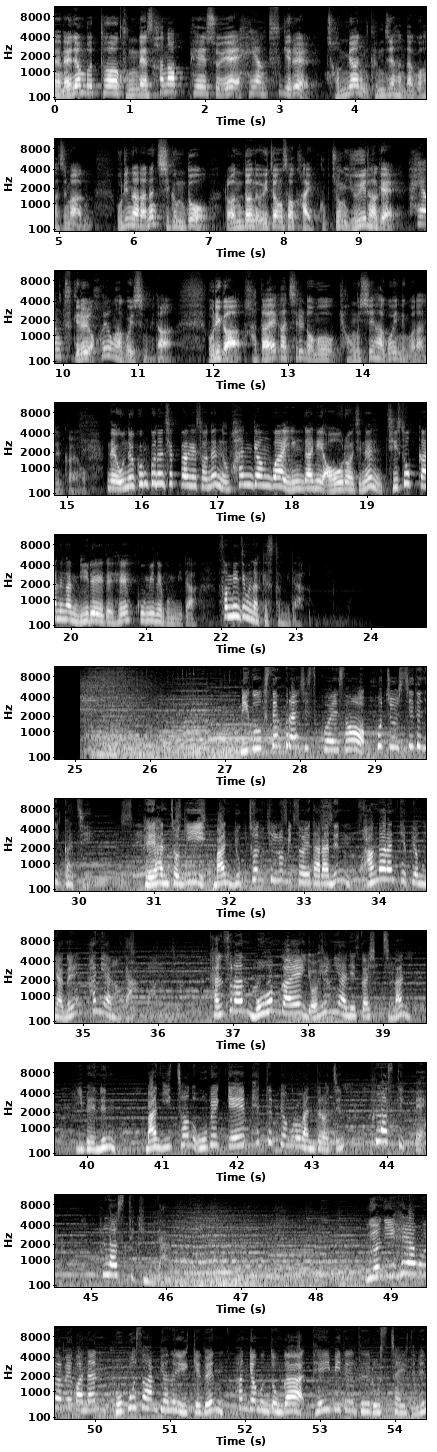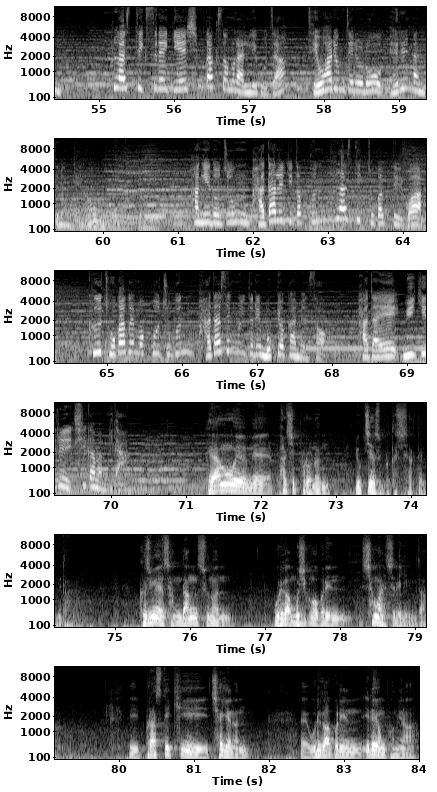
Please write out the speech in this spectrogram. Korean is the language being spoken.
네, 내년부터 국내 산업 폐수의 해양 투기를 전면 금지한다고 하지만 우리나라는 지금도 런던 의정서 가입국 중 유일하게 해양 투기를 허용하고 있습니다. 우리가 바다의 가치를 너무 경시하고 있는 건 아닐까요? 네, 오늘 꿈꾸는 책방에서는 환경과 인간이 어우러지는 지속 가능한 미래에 대해 고민해 봅니다. 선민지 문학캐스터입니다. 미국 샌프란시스코에서 호주 시드니까지 배 한 척이 16,000km에 달하는 광활한 태평양을 항해합니다. 단순한 모험가의 여행이 아닐까 싶지만 이 배는 12,500개의 페트병으로 만들어진 플라스틱 배, 플라스티키입니다. 우연히 해양오염에 관한 보고서 한 편을 읽게 된 환경운동가 데이비드 드 로스차일드는 플라스틱 쓰레기의 심각성을 알리고자 재활용 재료로 배를 만드는데요. 항해 도중 바다를 뒤덮은 플라스틱 조각들과 그 조각을 먹고 죽은 바다 생물들을 목격하면서 바다의 위기를 실감합니다. 해양 오염의 80%는 육지에서부터 시작됩니다. 그 중에 상당수는 우리가 무심코 버린 생활 쓰레기입니다. 이 플라스틱 체계는 우리가 버린 일회용품이나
